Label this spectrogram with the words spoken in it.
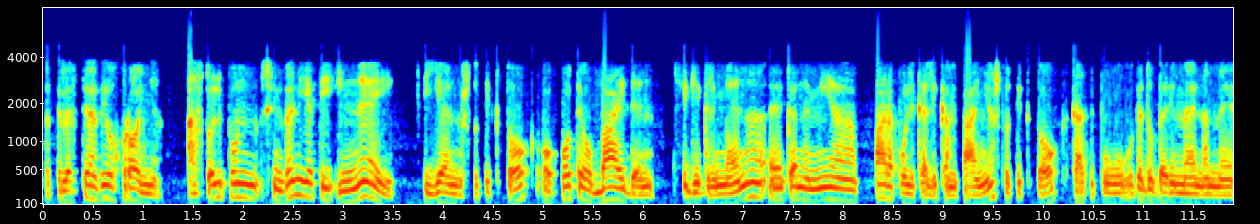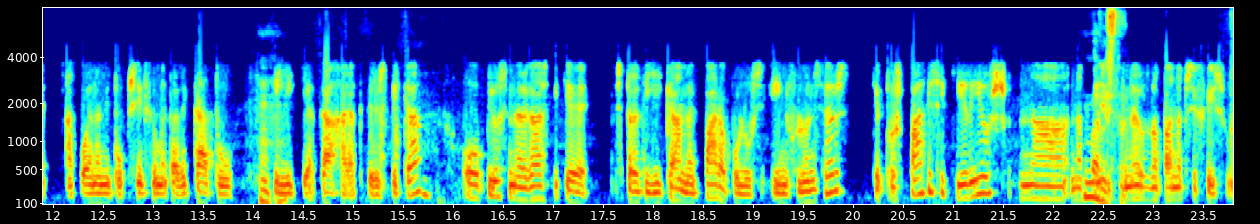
τα τελευταία δύο χρόνια. Αυτό λοιπόν συμβαίνει γιατί οι νέοι πηγαίνουν στο TikTok, οπότε ο Biden συγκεκριμένα έκανε μια πάρα πολύ καλή καμπάνια στο TikTok, κάτι που δεν τον περιμέναμε από έναν υποψήφιο με τα δικά του ηλικιακά χαρακτηριστικά, ο οποίος συνεργάστηκε στρατηγικά με πάρα πολλούς influencers και προσπάθησε κυρίως να, να πείσει τους νέους να πάνε να ψηφίσουν.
